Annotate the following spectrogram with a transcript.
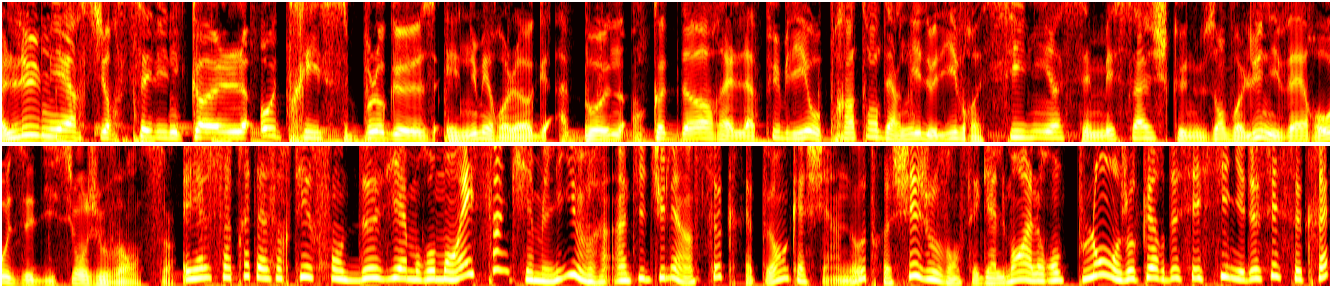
Lumière sur Céline Coll, autrice, blogueuse et numérologue à Beaune en Côte d'Or. Elle a publié au printemps dernier le livre Signe, ces messages que nous envoie l'univers aux éditions Jouvence. Et elle s'apprête à sortir son deuxième roman et cinquième livre, intitulé Un secret peut en cacher un autre, chez Jouvence également. Alors on plonge au cœur de ces signes et de ces secrets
